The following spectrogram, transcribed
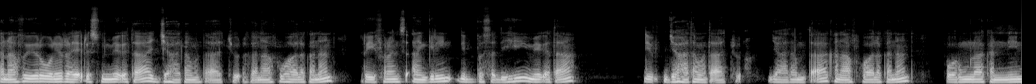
kanaafuu yeroo walirraa hir'isnu meeqa ta'a jahatama ta'a jechuudha kanaafuu haala kanaan riifaransi aangiliin dhibba sadii meeqa ta'a jahatama ta'a jechuudha jahatama ta'a kanaafuu haala kanaan foormulaa kanneen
